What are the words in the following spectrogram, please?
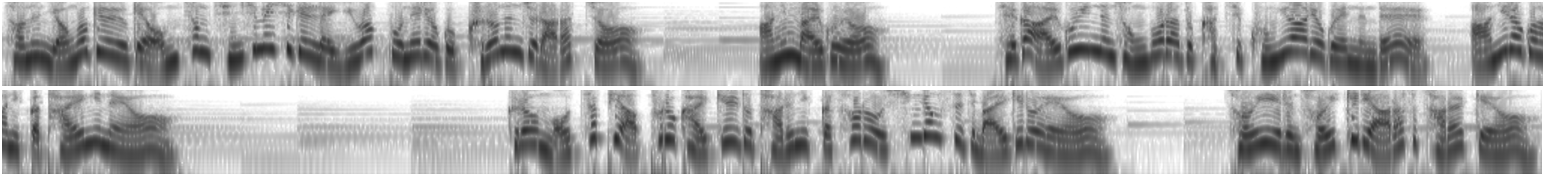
저는 영어 교육에 엄청 진심이시길래 유학 보내려고 그러는 줄 알았죠. 아님 말고요. 제가 알고 있는 정보라도 같이 공유하려고 했는데 아니라고 하니까 다행이네요. 그럼 어차피 앞으로 갈 길도 다르니까 서로 신경 쓰지 말기로 해요. 저희 일은 저희끼리 알아서 잘할게요.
